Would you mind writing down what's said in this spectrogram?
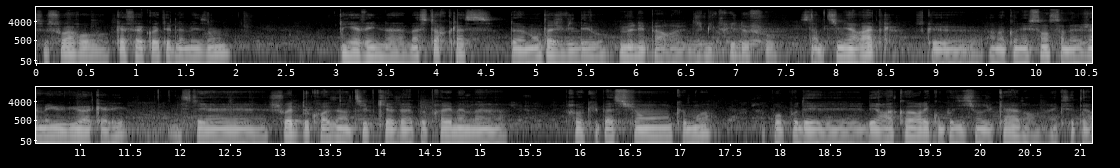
Ce soir, au café à côté de la maison, il y avait une masterclass de montage vidéo menée par euh, Dimitri Defoe. C'est un petit miracle, parce que, à ma connaissance, ça n'a jamais eu lieu à Calais. C'était chouette de croiser un type qui avait à peu près les mêmes euh, préoccupations que moi, à propos des, des raccords, les compositions du cadre, etc.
